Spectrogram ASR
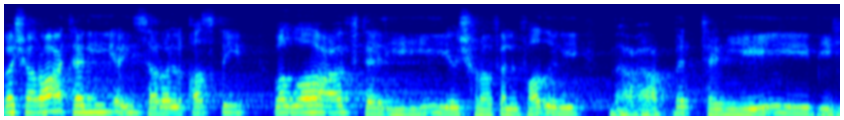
وشرعت لي أيسر القصد وضاعفت لي أشرف الفضل ما عبدتني به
